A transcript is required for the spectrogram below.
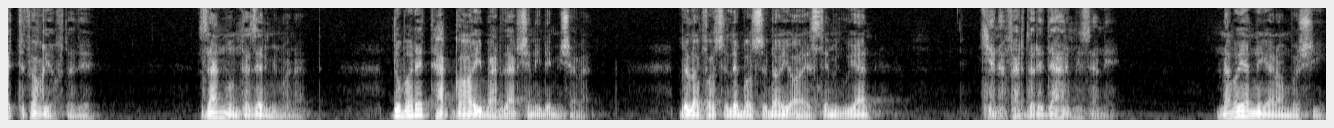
اتفاقی افتاده. زن منتظر میماند. دوباره تقه بر در شنیده می شود بلافاصله با صدای آهسته می‌گوید یه نفر داره در می‌زنه. نباید نگران باشی.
